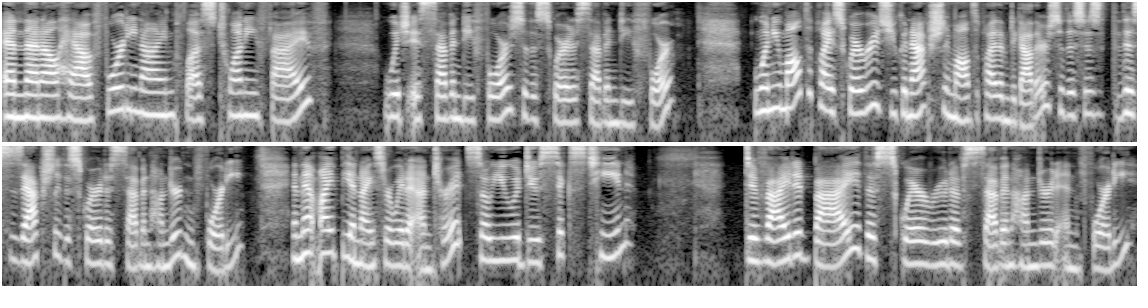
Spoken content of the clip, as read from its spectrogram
and then I'll have 49 plus 25, which is 74, so the square root is 74. When you multiply square roots, you can actually multiply them together. So this is this is actually the square root of 740, and that might be a nicer way to enter it. So you would do 16 divided by the square root of 740,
